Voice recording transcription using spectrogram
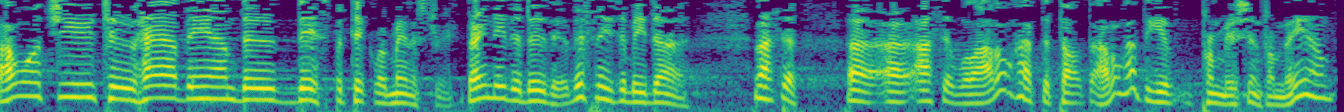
I want you to have them do this particular ministry. They need to do this. This needs to be done. And I said, uh, uh I said, well, I don't have to talk. To, I don't have to give permission from them.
